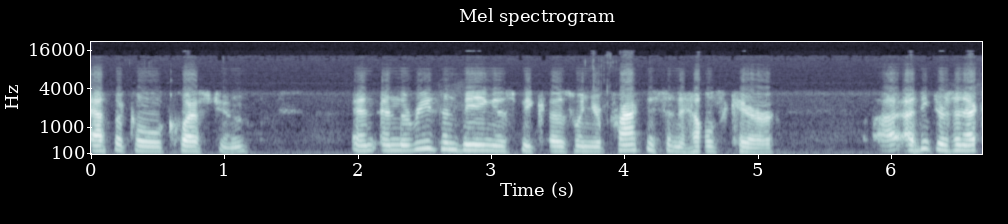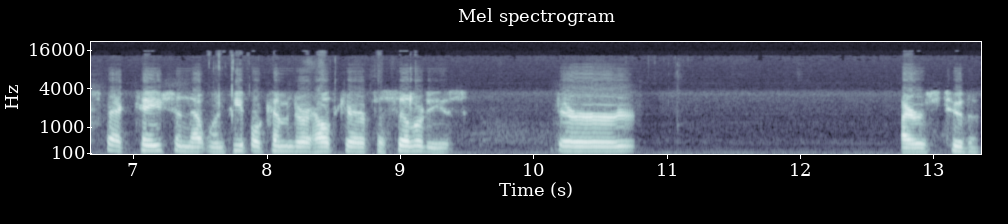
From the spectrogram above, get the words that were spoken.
ethical question, and and the reason being is because when you're practicing healthcare, I think there's an expectation that when people come into our healthcare facilities, they're virus to them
